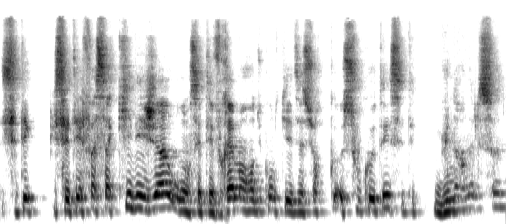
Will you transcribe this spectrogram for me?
c'était c'était face à qui déjà où on s'était vraiment rendu compte qu'il était sur sous côté c'était Gunnar Nelson.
